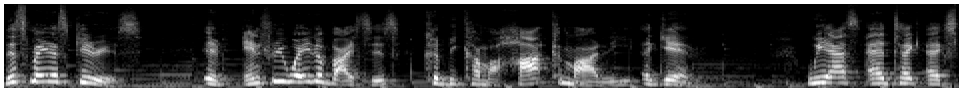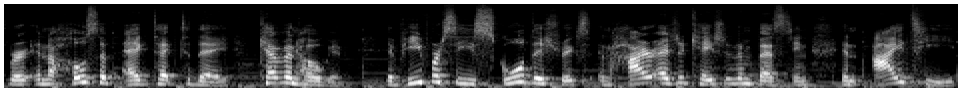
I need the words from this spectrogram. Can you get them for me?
This made us curious if entryway devices could become a hot commodity again. We asked EdTech expert and the host of EdTech Today, Kevin Hogan, if he foresees school districts and higher education investing in IT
